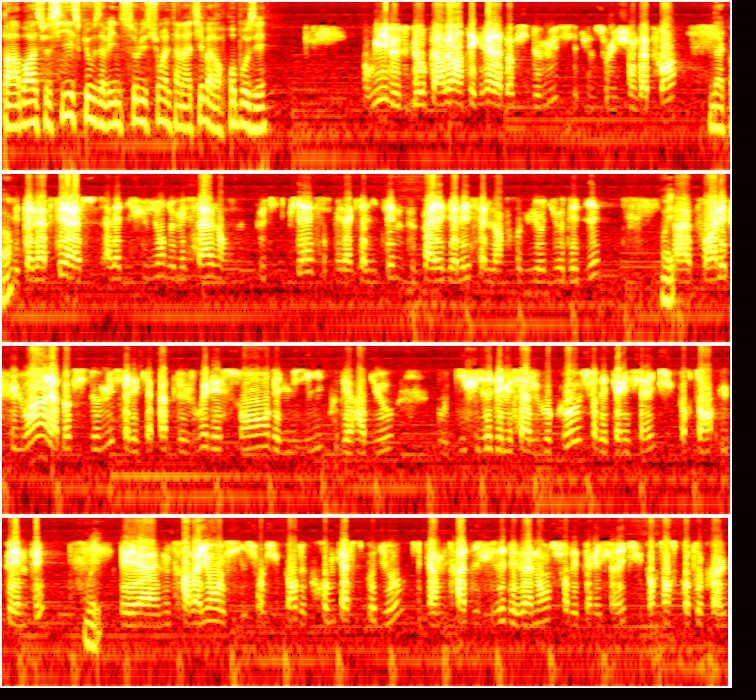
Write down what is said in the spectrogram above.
Par rapport à ceci, est-ce que vous avez une solution alternative à leur proposer? Oui, le, le haut-parleur intégré à la box Idomus, c'est une solution d'appoint. D'accord. Il est adapté à la, à la diffusion de messages dans une petite pièce, mais la qualité ne peut pas égaler celle d'un produit audio dédié. Oui. Euh, pour aller plus loin, la box Idomus, elle est capable de jouer des sons, des musiques ou des radios, ou diffuser des messages vocaux sur des périphériques supportant UPnP. Oui. Et euh, nous travaillons aussi sur le support de Chromecast Audio, qui permettra de diffuser des annonces sur des périphériques supportant ce protocole,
